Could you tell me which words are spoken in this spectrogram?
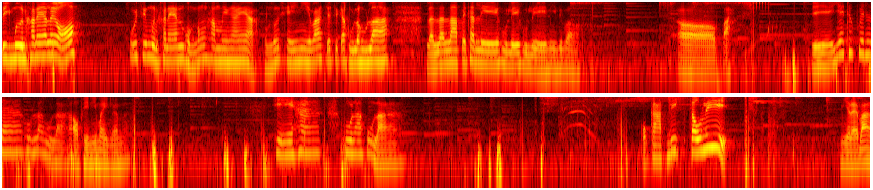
สี่หมื่นคะแนนเลยเหรออุ้ยสี่หมื่นคะแนนผมต้องทำยังไงอะ ผมต้องใช้นี่ป่ะเจสิก้าฮูลาฮูลาลาลาลาไปทะเลฮูเลฮูเลนี่หรือเปล่าเออปะ เย่เย่ทุกเวลาฮูลาฮูลาเอาเพลงนี้มาอีกแล้วนะเฮฮาฮูลาฮูลาโอกาสบิ๊กเซาลี่ มีอะไรบ้าง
